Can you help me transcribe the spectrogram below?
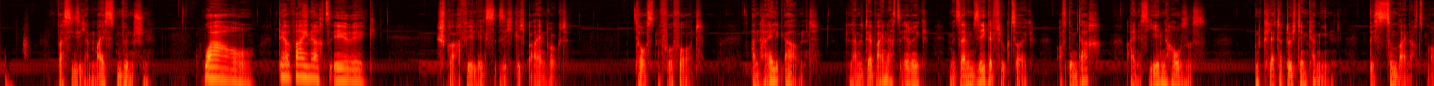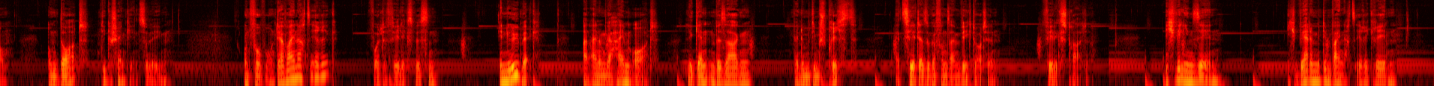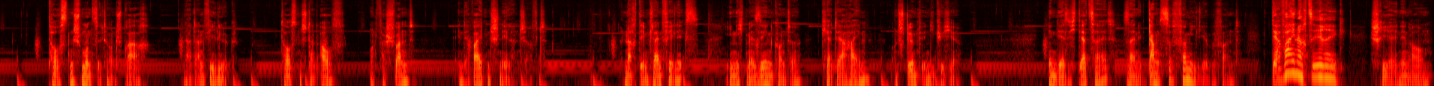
was sie sich am meisten wünschen. Wow, der Weihnachtserik, sprach Felix sichtlich beeindruckt. Thorsten fuhr fort. An Heiligabend landet der Weihnachtserik mit seinem Segelflugzeug auf dem Dach eines jeden Hauses und klettert durch den Kamin bis zum Weihnachtsbaum, um dort die Geschenke hinzulegen. Und wo wohnt der Weihnachtserik? wollte Felix wissen. In Lübeck, an einem geheimen Ort. Legenden besagen, wenn du mit ihm sprichst, erzählt er sogar von seinem Weg dorthin. Felix strahlte. Ich will ihn sehen. Ich werde mit dem Weihnachtserik reden. Thorsten schmunzelte und sprach, na dann viel Glück. Thorsten stand auf und verschwand in der weiten Schneelandschaft. Nachdem Klein Felix ihn nicht mehr sehen konnte, kehrte er heim und stürmte in die Küche, in der sich derzeit seine ganze Familie befand. Der Weihnachtserik! schrie er in den Raum.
